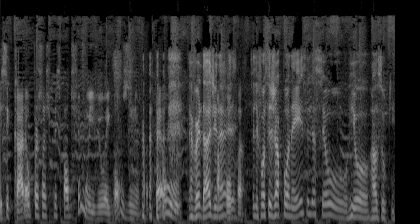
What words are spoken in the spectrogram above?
esse cara é o personagem principal do Shemui, viu? É igualzinho. Até o É verdade, né? Se ele fosse japonês, ele ia ser o Ryo Hazuki.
